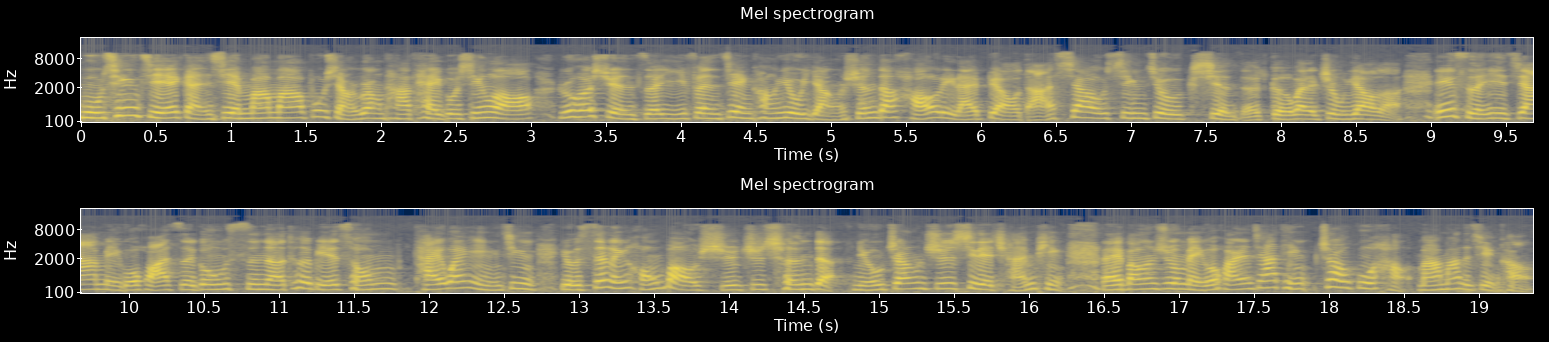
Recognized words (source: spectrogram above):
母亲节，感谢妈妈，不想让她太过辛劳。如何选择一份健康又养生的好礼来表达孝心，就显得格外的重要了。因此，一家美国华泽公司呢，特别从台湾引进有“森林红宝石”之称的牛樟芝系列产品，来帮助美国华人家庭照顾好妈妈的健康。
